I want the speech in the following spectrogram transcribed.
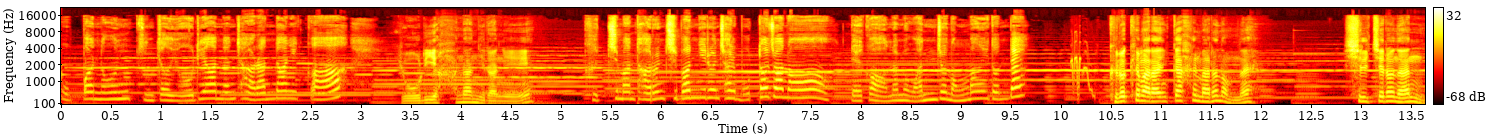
오빠는 진짜 요리하는 잘한다니까. 요리 하나니라니? 그치만 다른 집안일은 잘 못하잖아. 내가 안 하면 완전 엉망이던데? 그렇게 말하니까 할 말은 없네. 실제로 난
